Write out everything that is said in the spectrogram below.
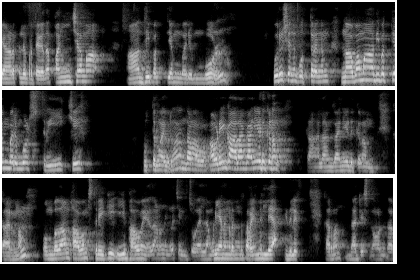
വ്യാഴത്തിന്റെ പ്രത്യേകത. പഞ്ചമ ആധിപത്യം വരുമ്പോൾ പുരുഷന് പുത്രനും നവമാധിപത്യം വരുമ്പോൾ സ്ത്രീക്ക് പുത്രനായി വരുന്നത്. എന്താണാവോ അവിടെയും കാലാങ്കാനി എടുക്കണം. കാലാങ്കാനി എടുക്കണം. കാരണം ഒമ്പതാം ഭാവം സ്ത്രീക്ക് ഈ ഭാവം ഏതാണെന്ന് നിങ്ങൾ ചിന്തിച്ചോളൂ. എല്ലാം കൂടി ഞാൻ അങ്ങോട്ട് അങ്ങോട്ട് പറയുന്നില്ല ഇതിൽ. കാരണം that is not the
